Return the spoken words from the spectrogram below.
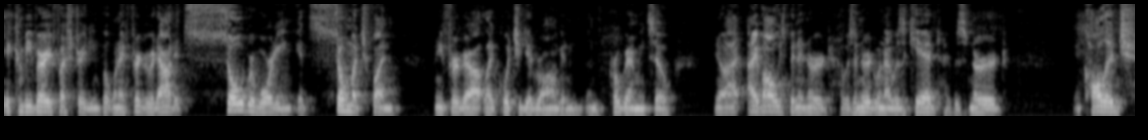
it can be very frustrating, but when I figure it out, it's so rewarding. It's so much fun when you figure out like what you did wrong and, and programming. So, you know, I, I've always been a nerd. I was a nerd when I was a kid. I was a nerd in college,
